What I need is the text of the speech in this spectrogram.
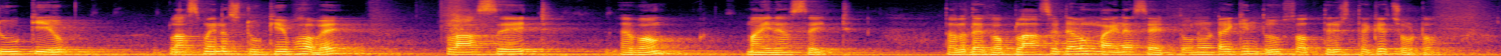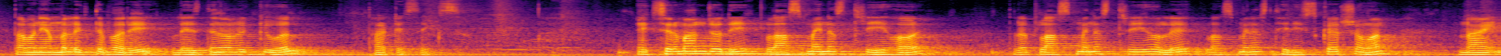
two cube plus minus two cube হবে প্লাস এইট এবং মাইনাস এইট তাহলে দেখো প্লাস এইট এবং মাইনাস এইট দোনোটাই কিন্তু ছত্রিশ থেকে ছোট। তার মানে আমরা লিখতে পারি less than or equal thirty six এক্সের মান যদি প্লাস মাইনাস থ্রি হয়, তাহলে প্লাস মাইনাস থ্রি হলে প্লাস মাইনাস থ্রি স্কোয়ার সমান নাইন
